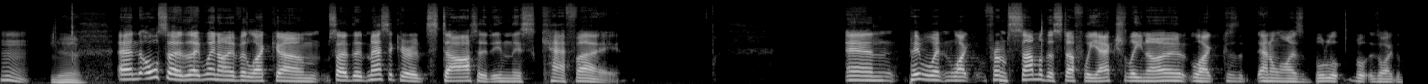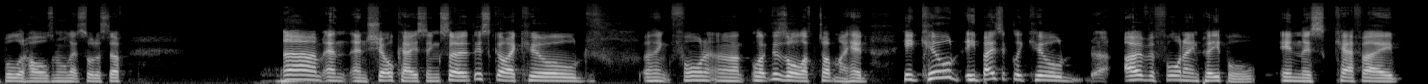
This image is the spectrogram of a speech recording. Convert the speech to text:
Hmm. Yeah. And also, they went over like um. So the massacre started in this cafe, and people went like from some of the stuff we actually know, like because analyzed bullet, bu- like the bullet holes and all that sort of stuff, um, and and shell casing. So this guy killed, I think four. Uh, like this is all off the top of my head. He'd killed. He basically killed uh, over fourteen people in this cafe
